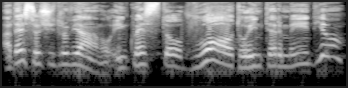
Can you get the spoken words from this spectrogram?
adesso ci troviamo in questo vuoto intermedio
